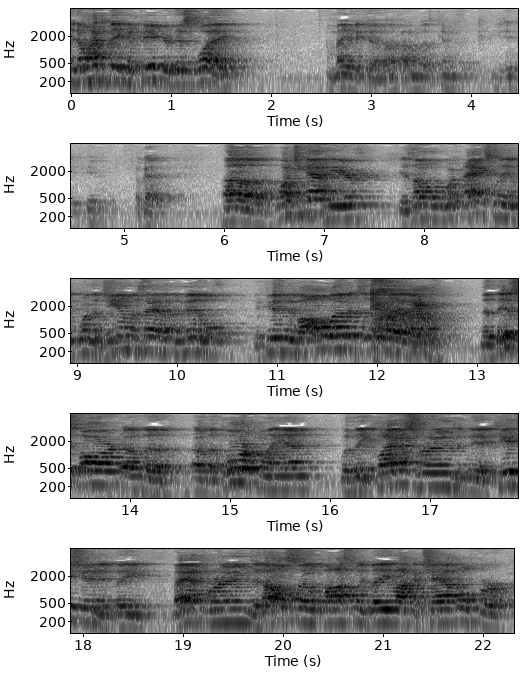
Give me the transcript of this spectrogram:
it don't have to be configured this way. Maybe to come up. I don't know if it come Okay. Uh, what you got here is on actually where the gym is at in the middle. If you move all of it to the left, the, this part of the of the floor plan would be classrooms, it'd be a kitchen, it'd be bathrooms, it'd also possibly be like a chapel for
